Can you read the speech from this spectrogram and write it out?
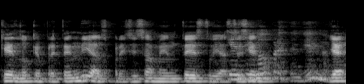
¿Qué es lo que pretendías? Precisamente estudiaste... Que sigo pretendiendo. Ya,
